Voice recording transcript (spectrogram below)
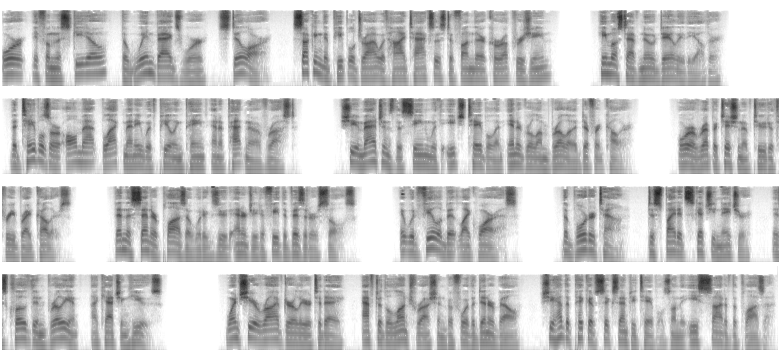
Or, if a mosquito, the windbags were, still are, sucking the people dry with high taxes to fund their corrupt regime? He must have no Daley the elder. The tables are all matte black, many with peeling paint and a patina of rust. She imagines the scene with each table and integral umbrella a different color. Or a repetition of two to three bright colors. Then the center plaza would exude energy to feed the visitors' souls. It would feel a bit like Juarez. The border town, despite its sketchy nature, is clothed in brilliant, eye catching hues. When she arrived earlier today, after the lunch rush and before the dinner bell, she had the pick of six empty tables on the east side of the plaza.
